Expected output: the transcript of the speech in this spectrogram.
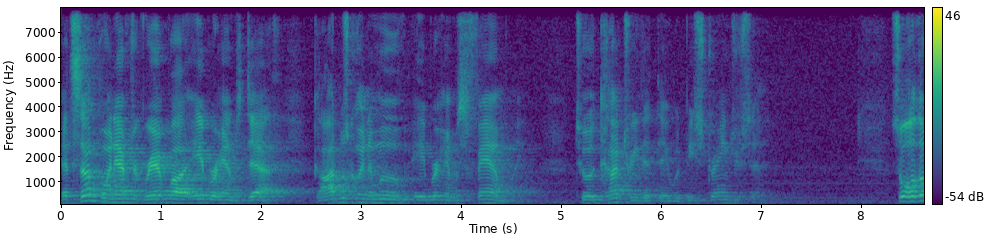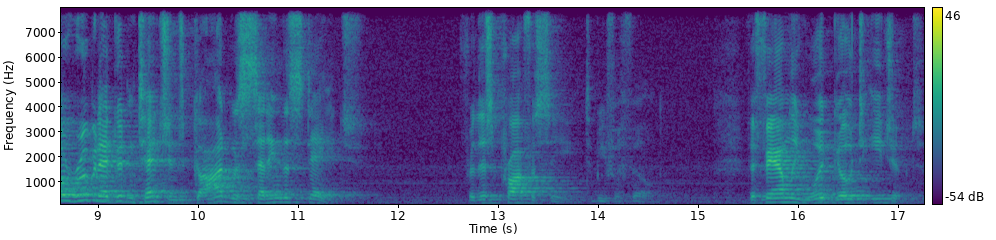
At some point after Grandpa Abraham's death, God was going to move Abraham's family to a country that they would be strangers in. So, although Reuben had good intentions, God was setting the stage for this prophecy to be fulfilled. The family would go to Egypt.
